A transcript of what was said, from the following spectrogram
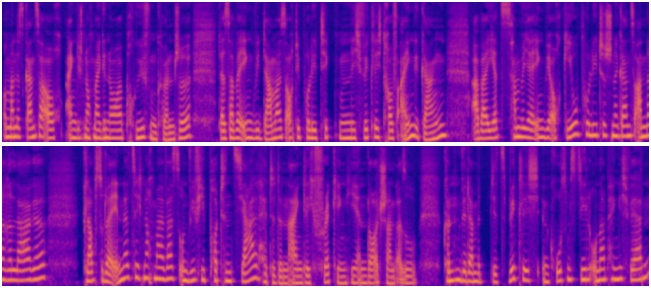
und man das Ganze auch eigentlich noch mal genauer prüfen könnte. Da ist aber irgendwie damals auch die Politik nicht wirklich drauf eingegangen. Aber jetzt haben wir ja irgendwie auch geopolitisch eine ganz andere Lage. Glaubst du, da ändert sich noch mal was? Und wie viel Potenzial hätte denn eigentlich Fracking hier in Deutschland? Also könnten wir damit jetzt wirklich in großem Stil unabhängig werden?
